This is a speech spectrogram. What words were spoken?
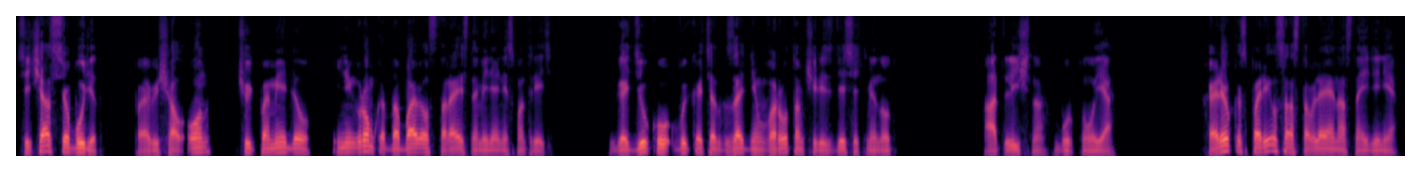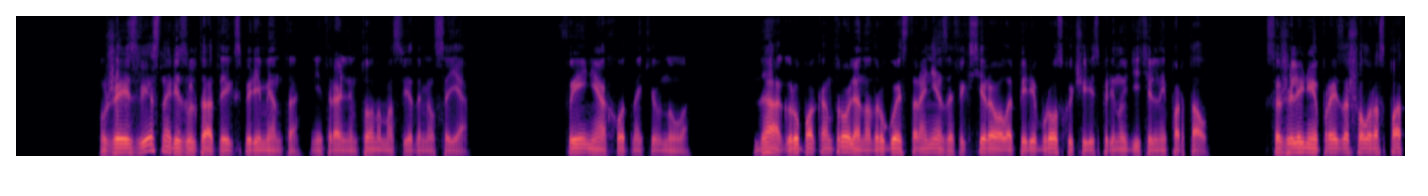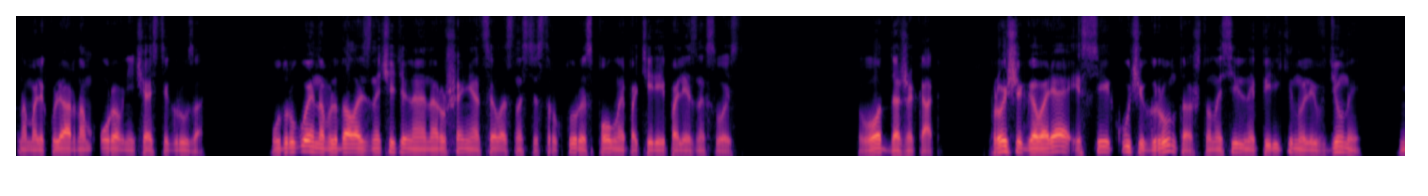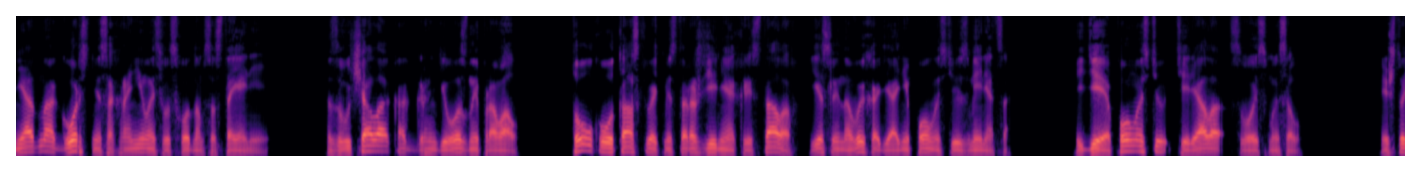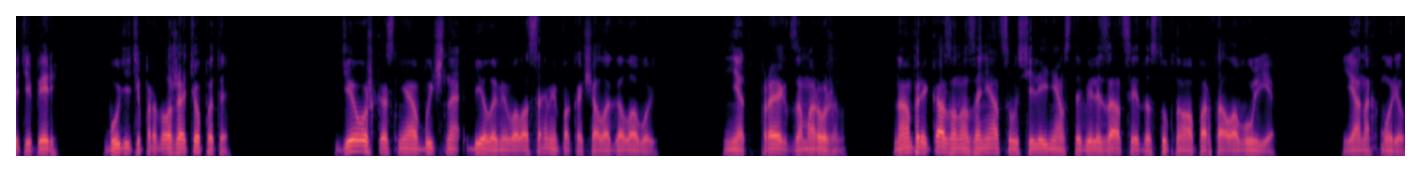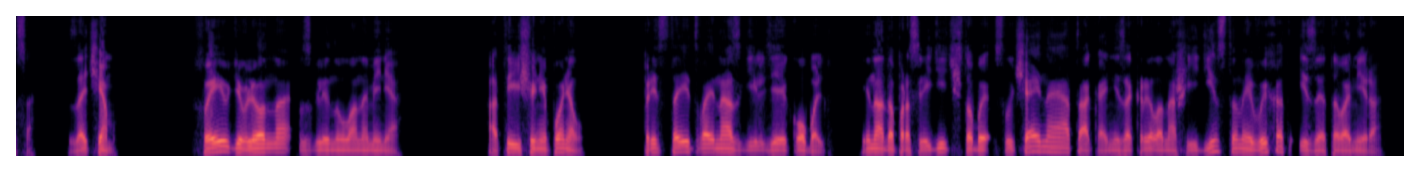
«Сейчас все будет», — пообещал он, чуть помедлил и негромко добавил, стараясь на меня не смотреть. «Гадюку выкатят к задним воротам через десять минут». «Отлично», — буркнул я. Харек испарился, оставляя нас наедине. «Уже известны результаты эксперимента?» — нейтральным тоном осведомился я. Фэй неохотно кивнула. «Да, группа контроля на другой стороне зафиксировала переброску через принудительный портал. К сожалению, произошел распад на молекулярном уровне части груза. У другой наблюдалось значительное нарушение целостности структуры с полной потерей полезных свойств. Вот даже как. Проще говоря, из всей кучи грунта, что насильно перекинули в дюны, ни одна горсть не сохранилась в исходном состоянии. Звучало, как грандиозный провал. Толку утаскивать месторождения кристаллов, если на выходе они полностью изменятся. Идея полностью теряла свой смысл. И что теперь? Будете продолжать опыты? Девушка с необычно белыми волосами покачала головой. Нет, проект заморожен. Нам приказано заняться усилением стабилизации доступного портала в Улье. Я нахмурился. Зачем? Фэй удивленно взглянула на меня. «А ты еще не понял? Предстоит война с гильдией Кобальт, и надо проследить, чтобы случайная атака не закрыла наш единственный выход из этого мира».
